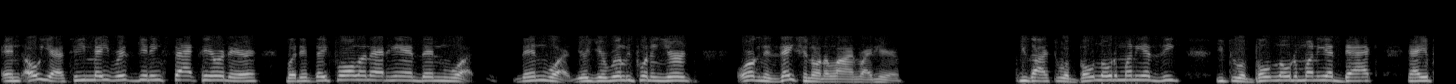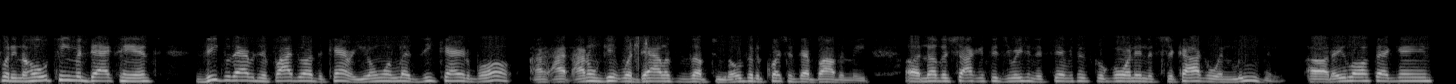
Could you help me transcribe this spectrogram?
And oh yes, he may risk getting sacked here or there, but if they fall in that hand, then what? Then what? You're you're really putting your organization on the line right here. You guys threw a boatload of money at Zeke. You threw a boatload of money at Dak. Now you're putting the whole team in Dak's hands. Zeke was averaging five yards a carry. You don't want to let Zeke carry the ball. I, I I don't get what Dallas is up to. Those are the questions that bother me. Uh, another shocking situation is San Francisco going into Chicago and losing. Uh, they lost that game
